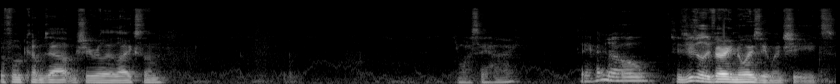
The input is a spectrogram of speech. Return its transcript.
the food comes out, and she really likes them. You want to say hi? Say hello. She's usually very noisy when she eats,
